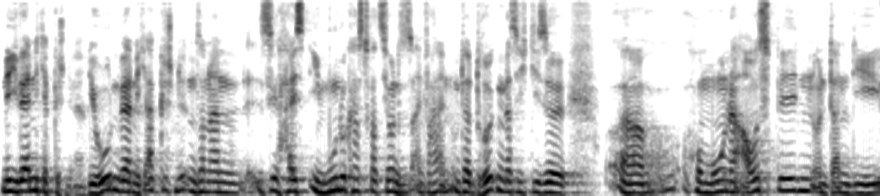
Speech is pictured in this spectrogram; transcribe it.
Nee, die werden nicht abgeschnitten. Ja. Die Hoden werden nicht abgeschnitten, sondern es heißt Immunokastration. Es ist einfach ein Unterdrücken, dass sich diese äh, Hormone ausbilden und dann die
